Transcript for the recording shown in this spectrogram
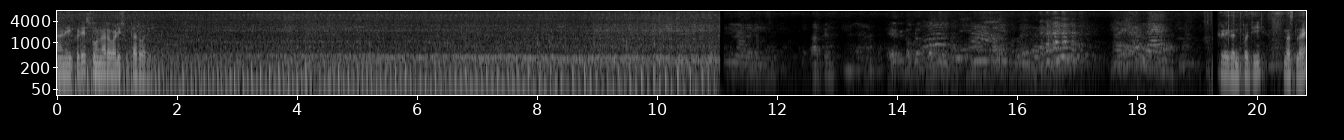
आणि इकडे सोनारवाडी सुतारवाडी. इकडे गणपती बसलाय.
